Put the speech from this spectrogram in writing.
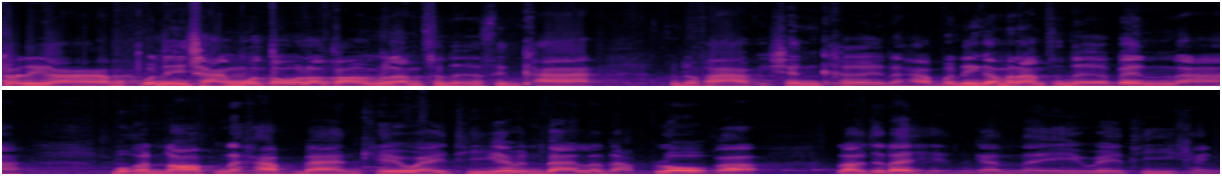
สวัสดีครับ วันนี้ช้างโมโตเราก็มานำเสนอสินค้าคุณภาพอีกเช่นเคยนะครับ วันนี้ก็มานำเสนอเป็นหมวกกันน็อกนะครับแบรนด์ KYT ก็เป็นแบรนด์ระดับโลกก็เราจะได้เห็นกันในเวทีแข่ง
